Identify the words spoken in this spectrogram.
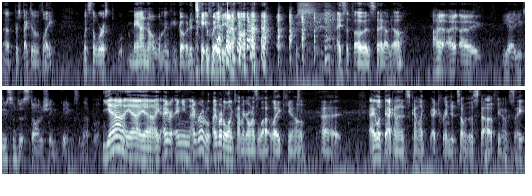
a perspective of like, what's the worst man a woman could go on a date with, you know? I suppose I don't know. I, I, I, yeah, you do some astonishing things in that book. Yeah, yeah, yeah. I, I, I mean, I wrote a, I wrote a long time ago, and it was a lot like you know. Uh, I look back on it, it's kind of like I cringe at some of this stuff, you know, because I,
